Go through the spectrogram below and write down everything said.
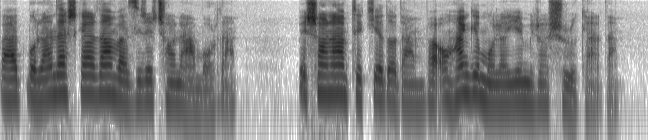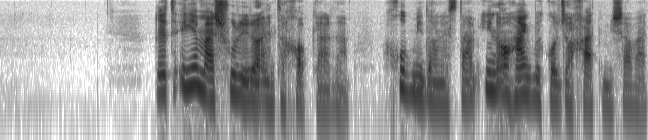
بعد بلندش کردم و زیر چانه بردم. به شانم تکیه دادم و آهنگ ملایمی را شروع کردم. قطعه مشهوری را انتخاب کردم. خوب می دانستم این آهنگ به کجا ختم می شود.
